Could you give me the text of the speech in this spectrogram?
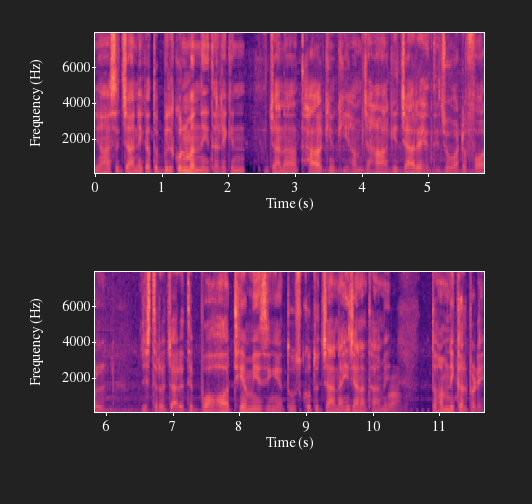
यहाँ से जाने का तो बिल्कुल मन नहीं था लेकिन जाना था क्योंकि हम जहाँ आगे जा रहे थे जो वाटरफॉल जिस तरफ़ जा रहे थे बहुत ही अमेजिंग है। तो उसको तो जाना ही जाना था हमें। तो हम निकल पड़े।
